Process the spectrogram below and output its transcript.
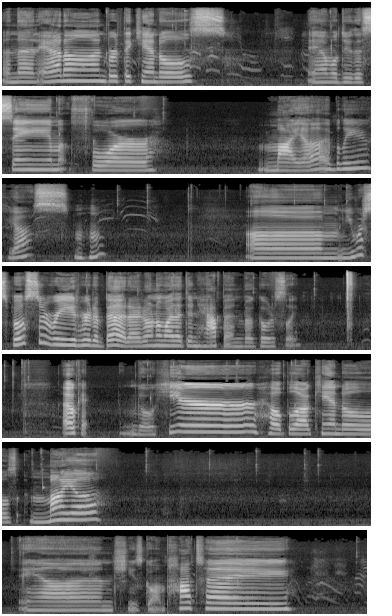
And then add on birthday candles. And we'll do the same for Maya, I believe. Yes. Mm-hmm. Um, you were supposed to read her to bed. I don't know why that didn't happen, but go to sleep. Okay. Go here. Help log candles. Maya. And she's going pate.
